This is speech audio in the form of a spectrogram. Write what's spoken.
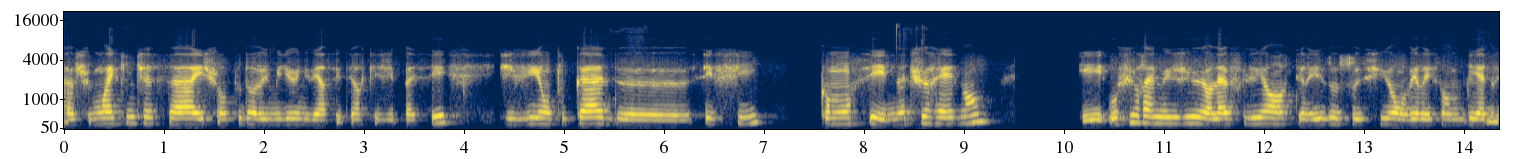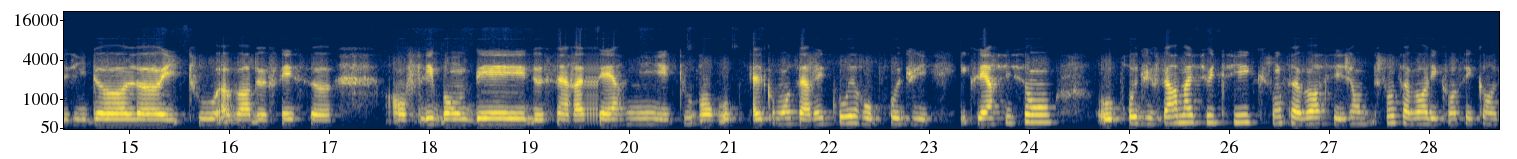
Euh, je suis moi à Kinshasa et surtout dans le milieu universitaire que j'ai passé. J'ai vu en tout cas de ces filles commencer naturellement et au fur et à mesure, l'influence des réseaux sociaux, on veut ressembler à nos idoles et tout, avoir de fesses euh, enflées, bombées, de seins raffermis et tout. elle commence à recourir aux produits éclaircissants, aux produits pharmaceutiques, sans savoir, les conséquences.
